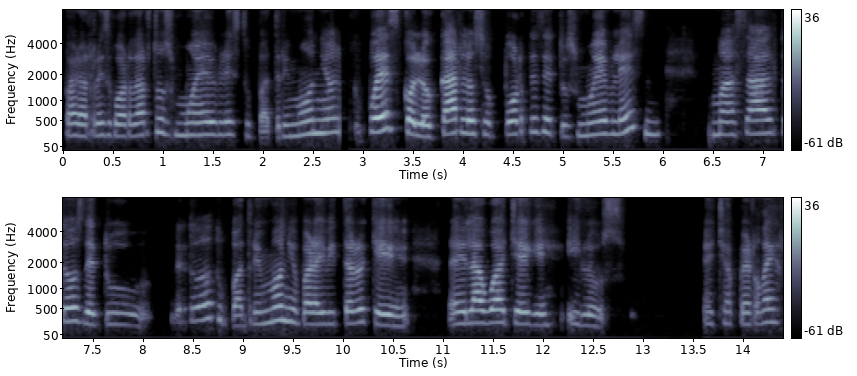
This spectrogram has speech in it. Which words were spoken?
para resguardar tus muebles, tu patrimonio, puedes colocar los soportes de tus muebles más altos de tu de todo tu patrimonio para evitar que el agua llegue y los eche a perder.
